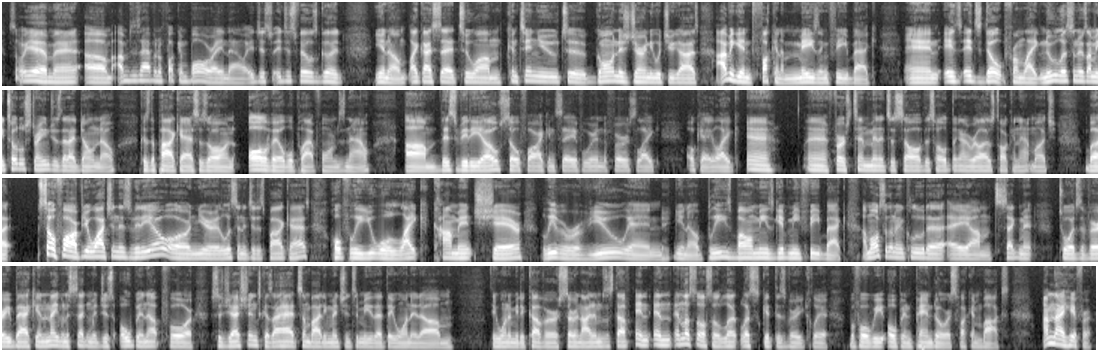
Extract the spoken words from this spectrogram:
So yeah, man. Um, I'm just having a fucking ball right now. It just it just feels good, you know. Like I said, to um continue to go on this journey with you guys. I've been getting fucking amazing feedback, and it's it's dope from like new listeners. I mean, total strangers that I don't know because the podcast is on all available platforms now. Um, this video so far, I can say if we're in the first like okay, like eh, eh, first ten minutes or so of this whole thing, I didn't realize I was talking that much, but so far, if you're watching this video or you're listening to this podcast, hopefully you will like, comment, share, leave a review, and you know, please by all means give me feedback. I'm also going to include a, a um, segment towards the very back end, and not even a segment, just open up for suggestions because I had somebody mention to me that they wanted um they wanted me to cover certain items and stuff. And and and let's also let let's get this very clear before we open Pandora's fucking box. I'm not here for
